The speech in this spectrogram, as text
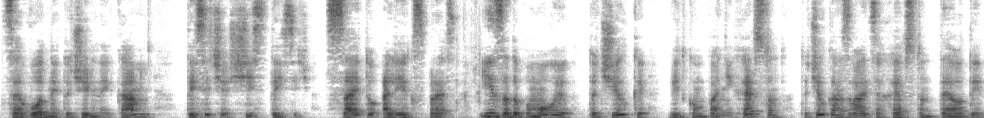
Це водний точильний камінь 1006 з сайту AliExpress. І за допомогою точилки від компанії Hepston. Точилка називається Hepston T1.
